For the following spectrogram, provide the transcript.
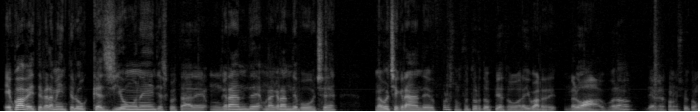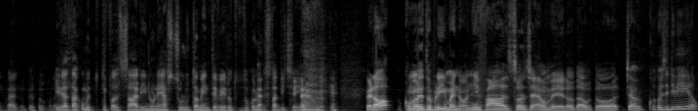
e qua avete veramente l'occasione di ascoltare un grande, una grande voce, una voce grande, forse un futuro doppiatore, guarda, me lo auguro di aver conosciuto un grande doppiatore. In realtà, come tutti i falsari, non è assolutamente vero tutto quello che sta dicendo. perché- Però, come ho detto prima, in ogni falso c'è un vero d'autore, c'è qualcosa di vero.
